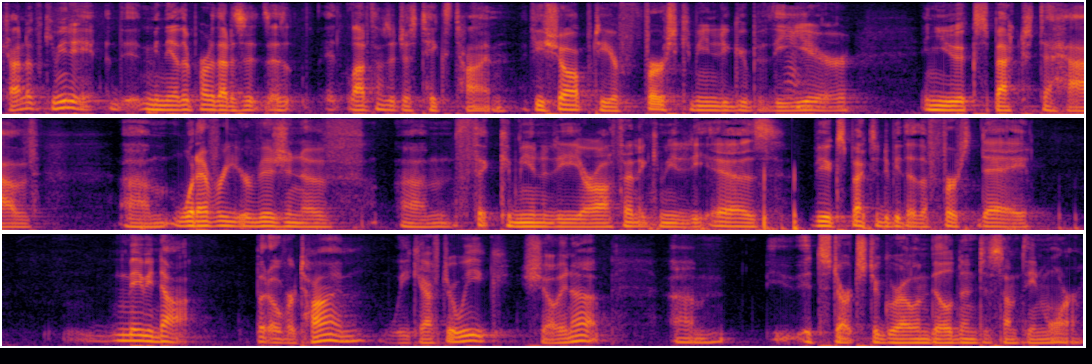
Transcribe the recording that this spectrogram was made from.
kind of community. I mean, the other part of that is it, it, a lot of times it just takes time. If you show up to your first community group of the mm-hmm. year and you expect to have um, whatever your vision of um, thick community or authentic community is, if you expect it to be there the first day, maybe not. But over time, week after week, showing up, um, it starts to grow and build into something more.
